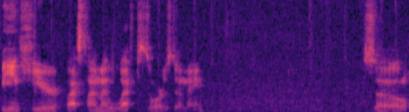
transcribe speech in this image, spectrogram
being here last time I left Zora's domain. So...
